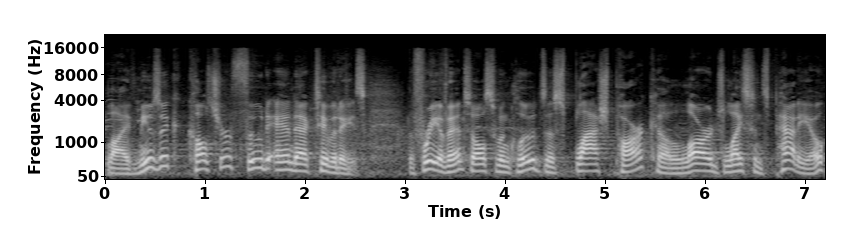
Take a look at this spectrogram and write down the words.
live music, culture, food, and activities. The free event also includes a splash park, a large licensed patio,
